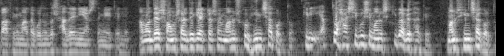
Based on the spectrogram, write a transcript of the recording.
পা থেকে মাথা পর্যন্ত সাজাই নিয়ে আসতে মেয়েটাকে। আমাদের সংসার দেখে একটা সময় মানুষ খুব হিংসা করতো। কি এত হাসি খুশি মানুষ কীভাবে থাকে? মানুষ হিংসা করতো।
